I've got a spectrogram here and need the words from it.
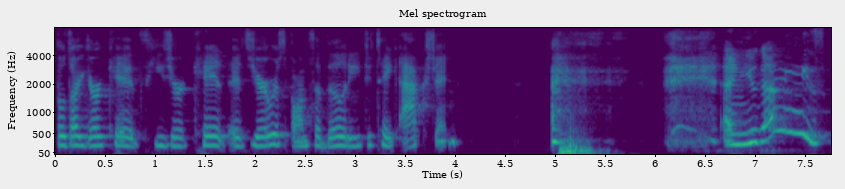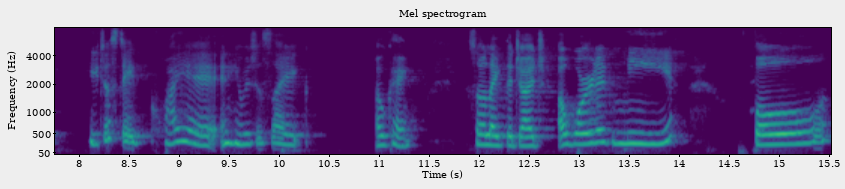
those are your kids. He's your kid. It's your responsibility to take action. and you guys, he just stayed quiet and he was just like, Okay. So, like, the judge awarded me full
